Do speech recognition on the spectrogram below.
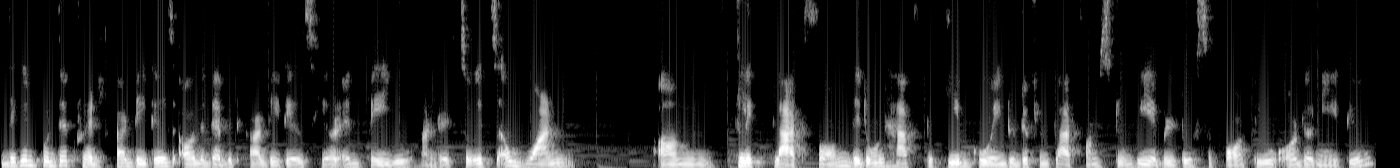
they can put their credit card details or the debit card details here and pay you 100. So it's a one um, click platform. They don't have to keep going to different platforms to be able to support you or donate you.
